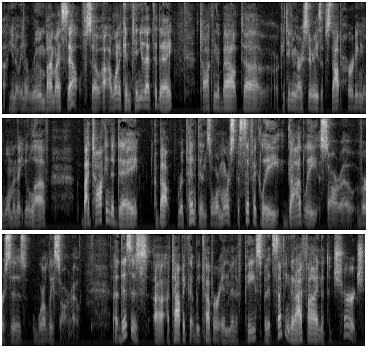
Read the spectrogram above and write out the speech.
uh, you know, in a room by myself. So I, I want to continue that today, talking about uh, or continuing our series of Stop Hurting the Woman That You Love by talking today about repentance, or more specifically, godly sorrow versus worldly sorrow. Uh, this is uh, a topic that we cover in Men of Peace, but it's something that I find that the church,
